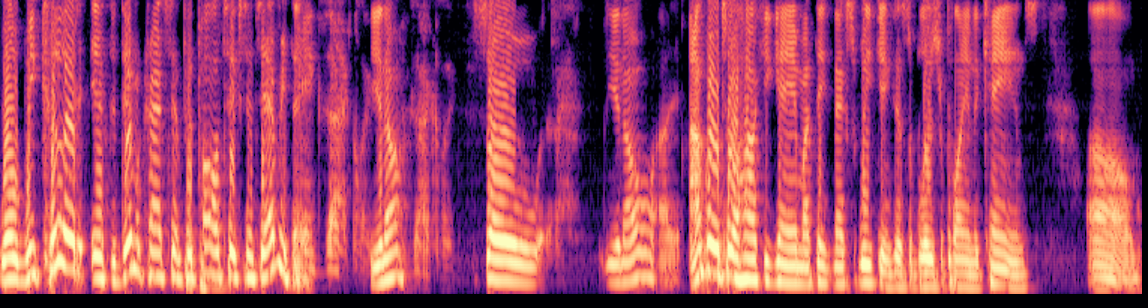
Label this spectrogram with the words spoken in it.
Well, we could if the Democrats didn't put politics into everything. Exactly. You know, Exactly. so you know, I, I'm going to a hockey game. I think next weekend because the Blues are playing the Canes. Um,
